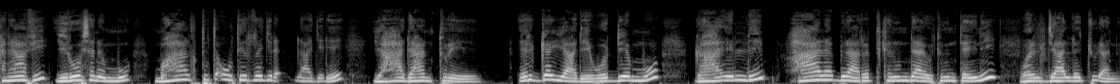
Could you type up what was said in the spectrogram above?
Kanaaf yeroo sana immoo maaltu ta'uutu irra jira jedhee yaadaan ture erga yaadee booddee immoo gaa'elli haala biraa irratti kan hundaa'e utuu hin ta'in wal jaallachuudhaan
